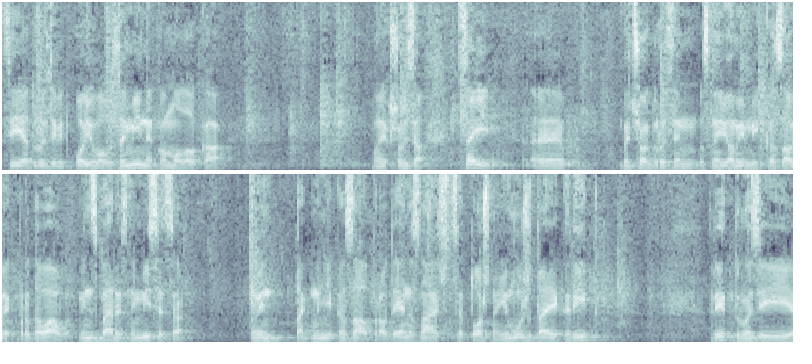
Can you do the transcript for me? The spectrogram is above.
Ці я, друзі, відпоював замінником молока. Ну, якщо взяв цей е, бичок, друзі, знайомий мій казав, як продавав, він з березня місяця. Ну, він так мені казав, правда, я не знаю, чи це точно. Йому вже так як рік. Рік, друзі, і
